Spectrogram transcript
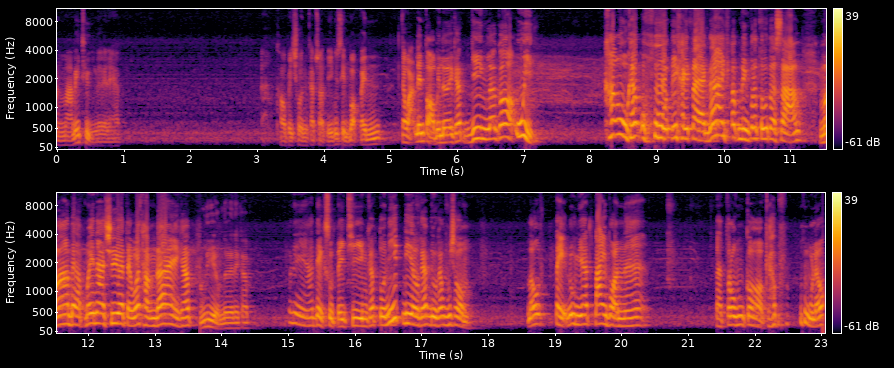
อลมาไม่ถึงเลยนะครับอะเข้าไปชนครับช็อตนี้ผู้สินบอกเป็นจังหวะเล่นต่อไปเลยครับ ยิงแล้วก็อุ้ย เข้าครับโอ้โหตีไข่แตกได้ครับหนึ่งประตูต่อสามมาแบบไม่น่าเชื่อแต่ว่าทำได้ครับเหลี่ยมเลยนะครับนี่ฮะเด็กสุดในทีมครับตัวนิดเดียวครับดูครับคุณผู้ชม แล้วเตะลูกเนี้ยใต้บอลนะฮะแต่ตรงกรอบครับโอ้โหแล้ว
